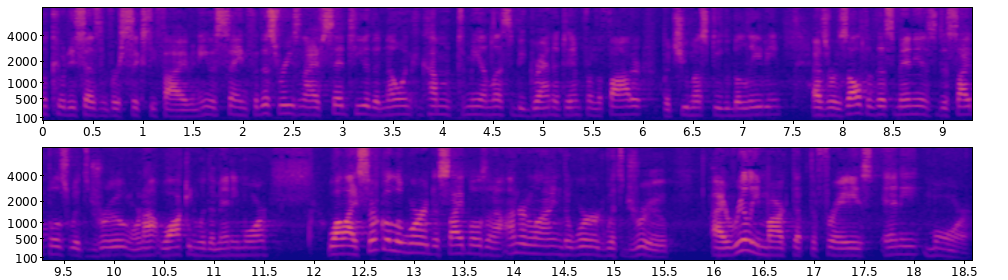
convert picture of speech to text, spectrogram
Look what he says in verse 65. And he was saying, For this reason I have said to you that no one can come to me unless it be granted to him from the Father, but you must do the believing. As a result of this, many of his disciples withdrew and were not walking with him anymore. While I circle the word disciples and I underline the word withdrew, I really marked up the phrase anymore.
